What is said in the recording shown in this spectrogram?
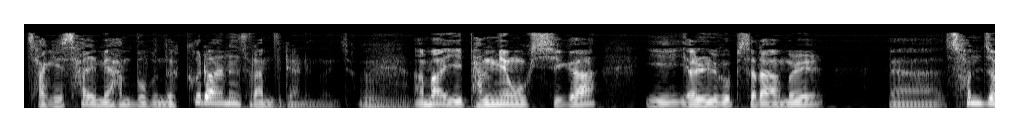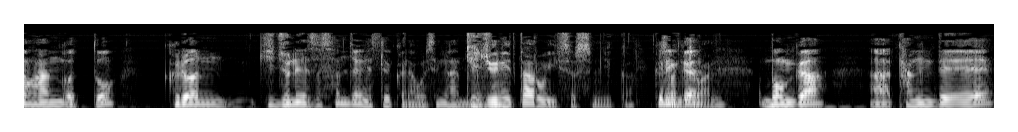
자기 삶의 한 부분을 끌어안는 사람들이라는 거죠. 음. 아마 이 박명옥 씨가 이 17사람을 어, 선정한 것도 그런 기준에서 선정했을 거라고 생각합니다. 기준이 따로 있었습니까? 그러니까 선정한? 뭔가 아, 당대의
